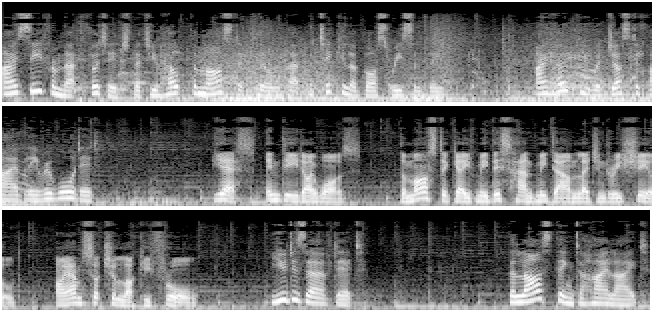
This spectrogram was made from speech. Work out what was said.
I see from that footage that you helped the master kill that particular boss recently. I hope you were justifiably rewarded. Yes, indeed I was. The master gave me this hand-me-down legendary shield. I am such a lucky thrall. You deserved it. The last thing to highlight,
